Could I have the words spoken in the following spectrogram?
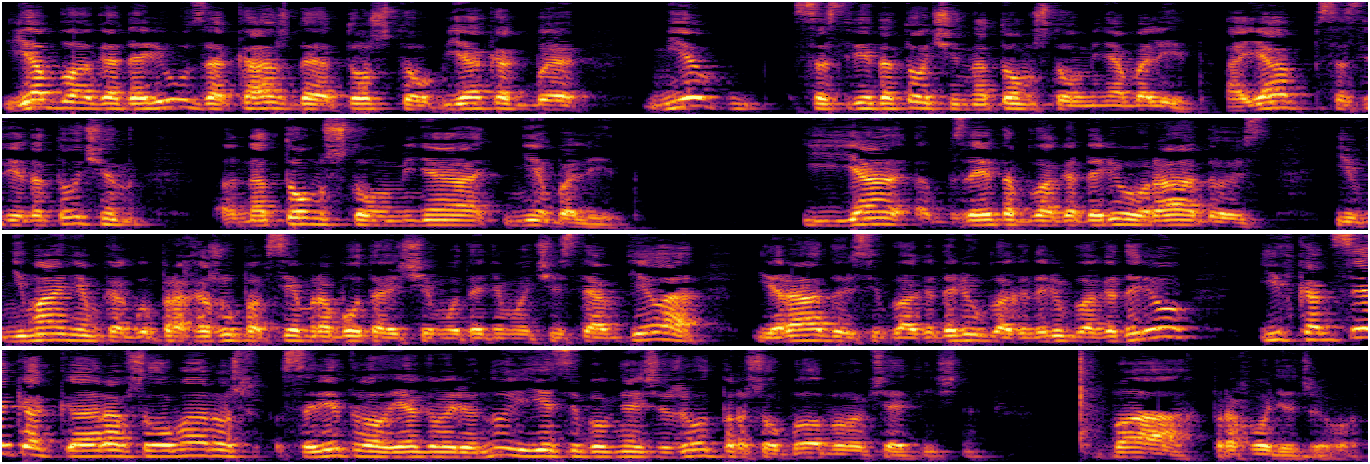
Я благодарю за каждое то, что я как бы не сосредоточен на том, что у меня болит, а я сосредоточен на том, что у меня не болит. И я за это благодарю, радуюсь и вниманием как бы прохожу по всем работающим вот этим вот частям тела и радуюсь, и благодарю, благодарю, благодарю. И в конце, как Рав Шаломаруш советовал, я говорю, ну и если бы у меня еще живот прошел, было бы вообще отлично. Бах, проходит живот.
